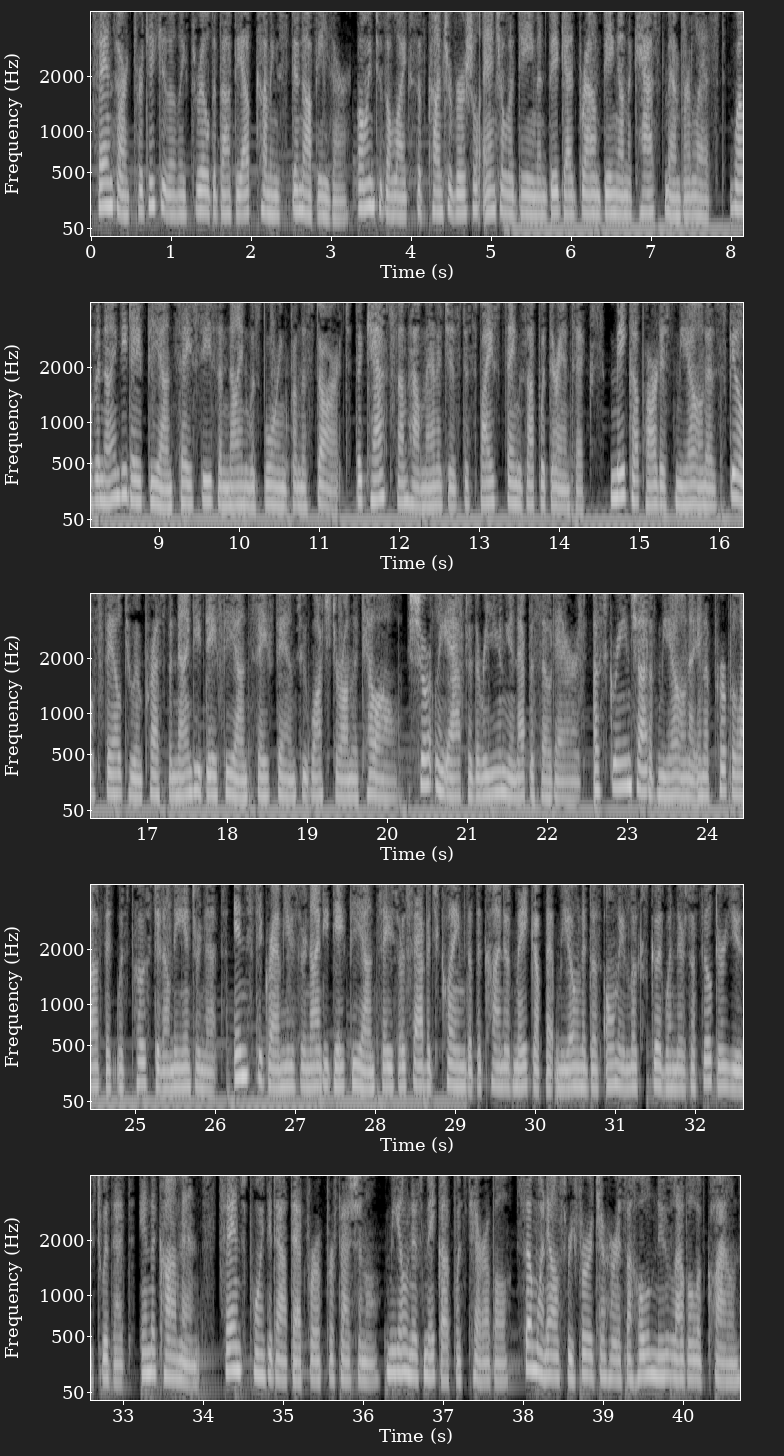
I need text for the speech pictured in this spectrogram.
Fans aren't particularly thrilled about the upcoming spin-off either, owing to the likes of controversial Angela Deem and Big Ed Brown being on the cast member list. While the 90 Day Fiancé season 9 was boring from the start, the cast somehow manages to spice things up with their antics. Makeup artist Mion Miona's skills failed to impress the 90 Day Fiancé fans who watched her on the tell-all. Shortly after the reunion episode aired, a screenshot of Miona in a purple outfit was posted on the internet. Instagram user 90 Day Fiancé Zo Savage claimed that the kind of makeup that Miona does only looks good when there's a filter used with it. In the comments, fans pointed out that for a professional, Miona's makeup was terrible. Someone else referred to her as a whole new level of clown.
